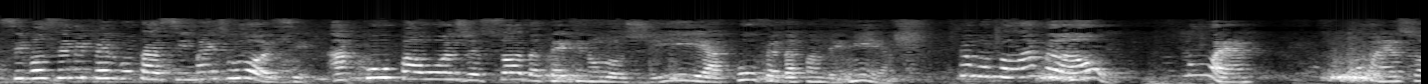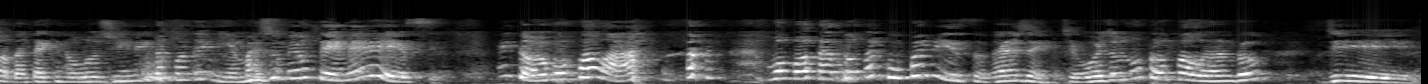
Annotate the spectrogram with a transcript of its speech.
Se você me perguntar assim, mas Rose, a culpa hoje é só da tecnologia, a culpa é da pandemia? Eu vou falar não, não é. Não é só da tecnologia nem da pandemia, mas o meu tema é esse. Então eu vou falar, vou botar toda a culpa nisso, né, gente? Hoje eu não estou falando de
